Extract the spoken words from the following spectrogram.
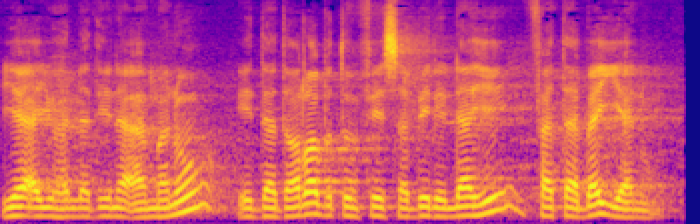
Ya ayyuhalladzina amanu idza darabtum fi sabilillahi fatabayyanu.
